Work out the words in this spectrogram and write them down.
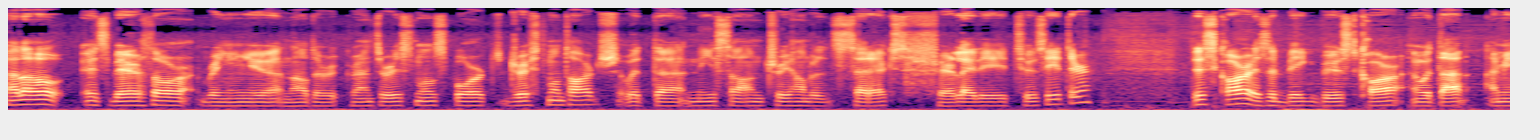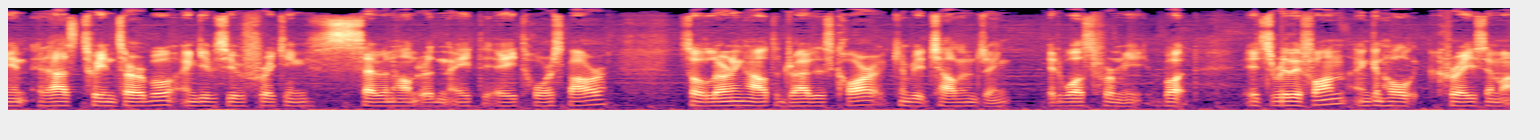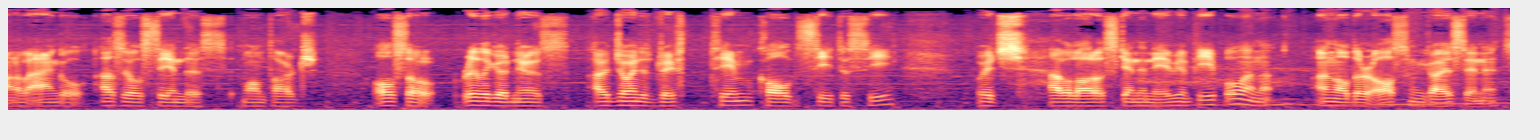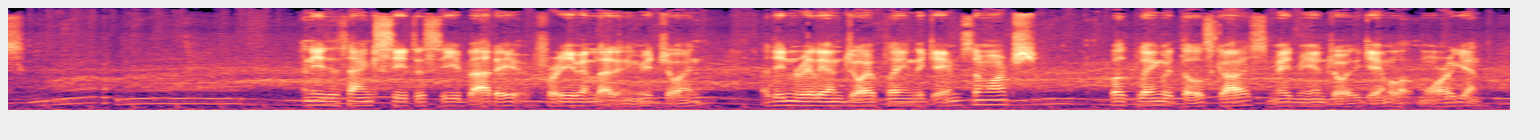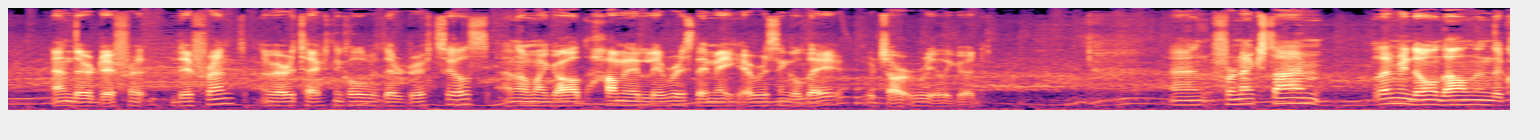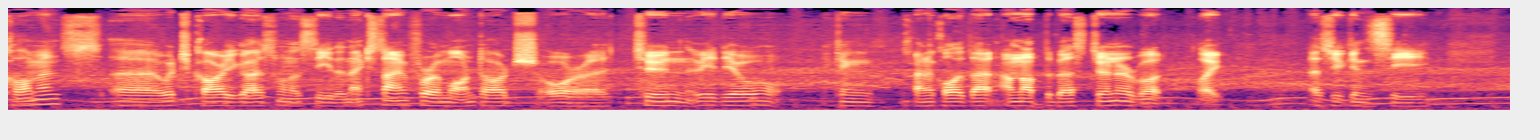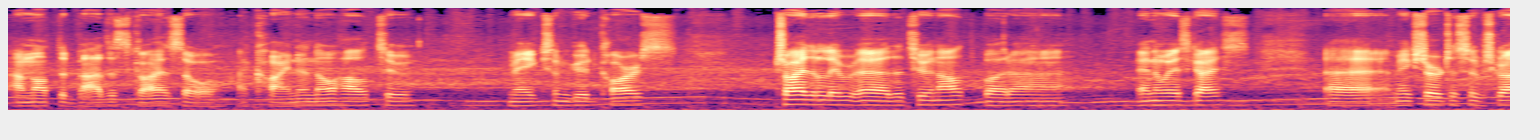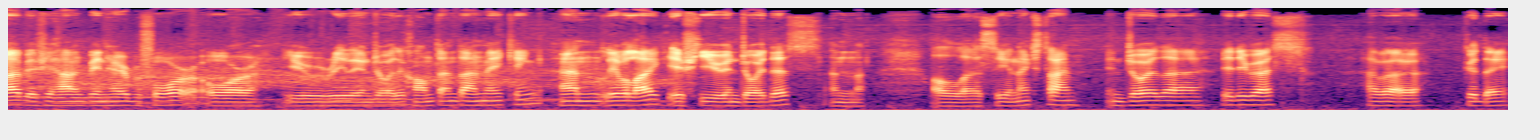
Hello, it's Bearthor bringing you another Gran Turismo Sport drift montage with the Nissan 300 ZX Fairlady 2-seater. This car is a big boost car and with that I mean it has twin turbo and gives you freaking 788 horsepower. So learning how to drive this car can be challenging. It was for me, but it's really fun and can hold crazy amount of angle as you'll see in this montage. Also, really good news, I've joined a drift team called C2C, which have a lot of Scandinavian people and, and other awesome guys in it. I need to thank C2C Baddi for even letting me join. I didn't really enjoy playing the game so much, but playing with those guys made me enjoy the game a lot more again. And they're different, different and very technical with their drift skills, and oh my god, how many liveries they make every single day, which are really good. And for next time, let me know down in the comments uh, which car you guys want to see the next time for a montage or a tune video. You can kind of call it that. I'm not the best tuner, but like as you can see, I'm not the baddest guy, so I kind of know how to make some good cars. Try the uh, the tune out, but uh, anyways, guys. Uh, make sure to subscribe if you haven't been here before or you really enjoy the content I'm making and leave a like if you enjoyed this and I'll uh, see you next time. Enjoy the video guys. Have a good day.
